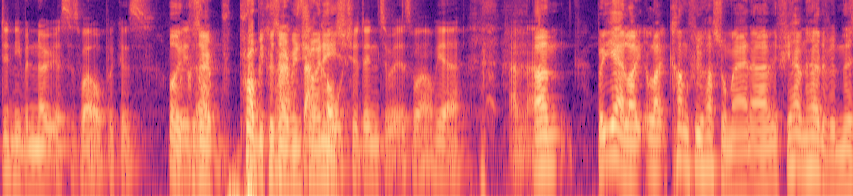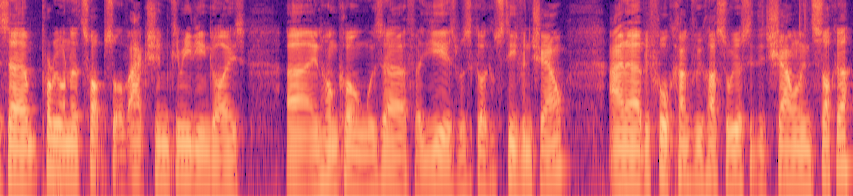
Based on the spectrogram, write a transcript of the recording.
didn't even notice as well because well, because they're probably because they're in Chinese. cultured into it as well. Yeah. And, uh, Um, but yeah, like like Kung Fu Hustle, man. Um, if you haven't heard of him, there's um, probably one of the top sort of action comedian guys uh, in Hong Kong. Was uh, for years was a guy called Stephen Chow, and uh, before Kung Fu Hustle, he also did Shaolin Soccer.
